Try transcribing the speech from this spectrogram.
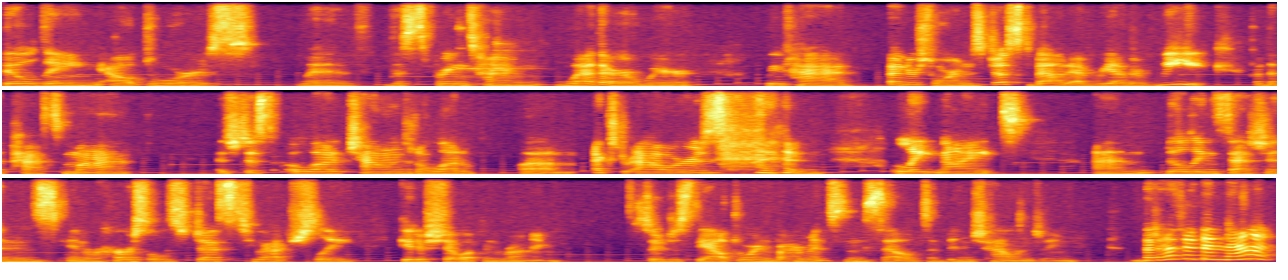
building outdoors with the springtime weather where we've had thunderstorms just about every other week for the past month. It's just a lot of challenge and a lot of um, extra hours and late nights um, building sessions and rehearsals just to actually get a show up and running. So just the outdoor environments themselves have been challenging. But other than that,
